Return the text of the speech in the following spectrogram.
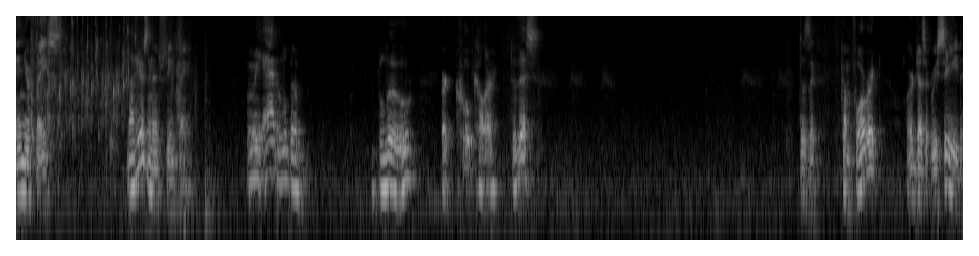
In your face. Now here's an interesting thing. When we add a little bit of blue or cool color to this Does it come forward or does it recede?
